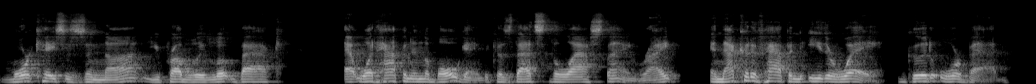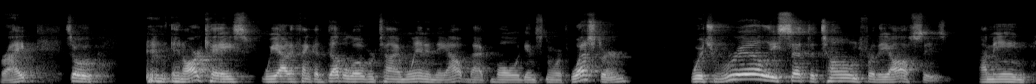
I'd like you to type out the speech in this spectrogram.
more cases than not you probably look back at what happened in the bowl game because that's the last thing right? And that could have happened either way good or bad right? So in our case we had i think a double overtime win in the outback bowl against northwestern which really set the tone for the offseason. I mean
